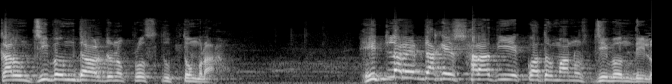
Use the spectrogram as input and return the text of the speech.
কারণ জীবন দেওয়ার জন্য প্রস্তুত তোমরা। হিটলারের ডাকে সাড়া দিয়ে কত মানুষ জীবন দিল।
